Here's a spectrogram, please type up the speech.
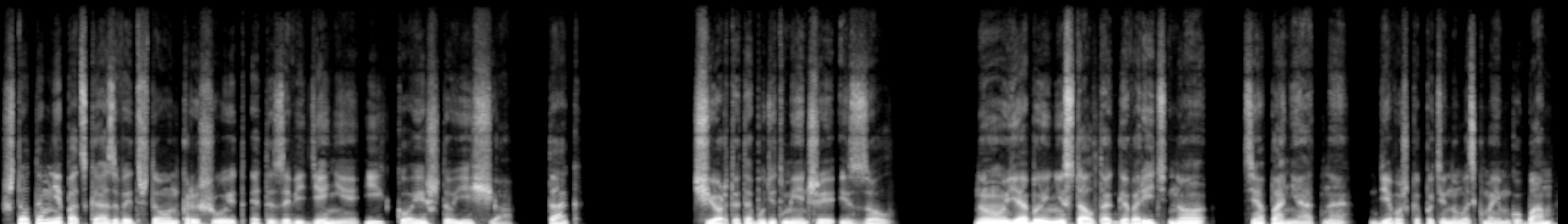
Что-то мне подсказывает, что он крышует это заведение и кое-что еще. Так?» Черт, это будет меньшее из зол. Ну, я бы не стал так говорить, но... Все понятно. Девушка потянулась к моим губам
